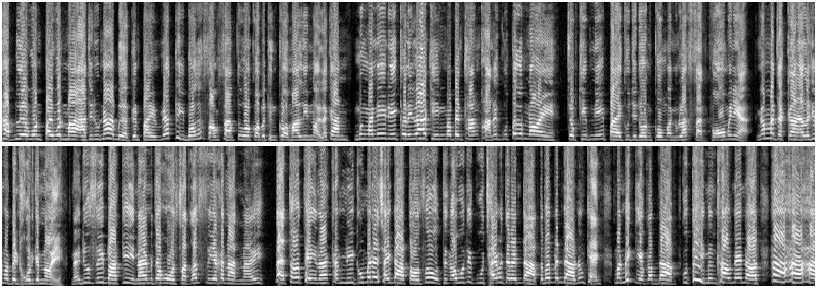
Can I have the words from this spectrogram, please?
ขับเรือวนไปวนมาอาจจะดูน่าเบื่อเกินไปแวะตีโบสทั้งสองสามตัวก่อนไปถึงเกาะมารินหน่อยละกัน มึงมานี่ดิกอริลล่าคิงมาเป็นทางผ่านให้กูเติมหน่อย จบคลิปนี้ไปกูจะโดนกรมอนุรักษ์สัตว์ฟ้องไหมเนี่ยงั้นมาจัดการอะไรที่มันเป็นคนกันหน่อยไหนดูซิบาร์กี้นายมันจะโหดสัตว์รัสเซียขนาดไหนแต่ โทษทีนะ ครั้งนี้กูไม่ได้ใช้ดาบต่อสู้ ถึงอาวุธที่กูใช้มันจะเป็นดาบ แต่มันเป็นดาบน้ำแข็ง มันไม่เกี่ยวกับดาบ กูตีมึงเข้าแน่นอน ฮ่าฮ่าฮ่า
